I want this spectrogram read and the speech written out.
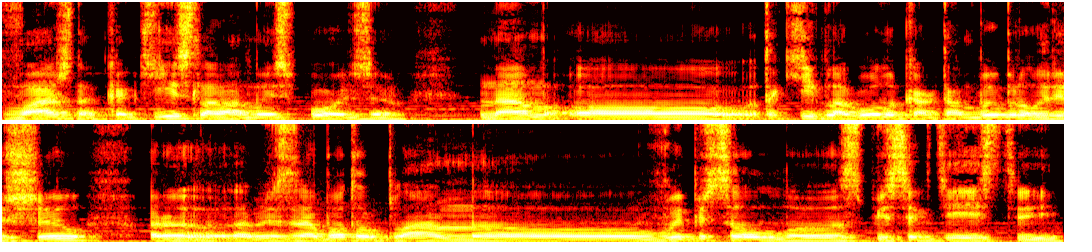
важно, какие слова мы используем. Нам о, такие глаголы, как там выбрал, решил, разработал план, выписал список действий,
